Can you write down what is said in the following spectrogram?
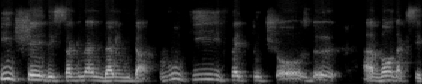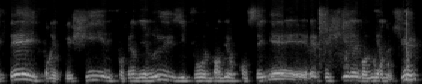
Inche des Sagnan d'Aguda, vous qui faites toutes choses de, avant d'accepter, il faut réfléchir, il faut faire des ruses, il faut demander au conseiller, réfléchir et revenir dessus.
